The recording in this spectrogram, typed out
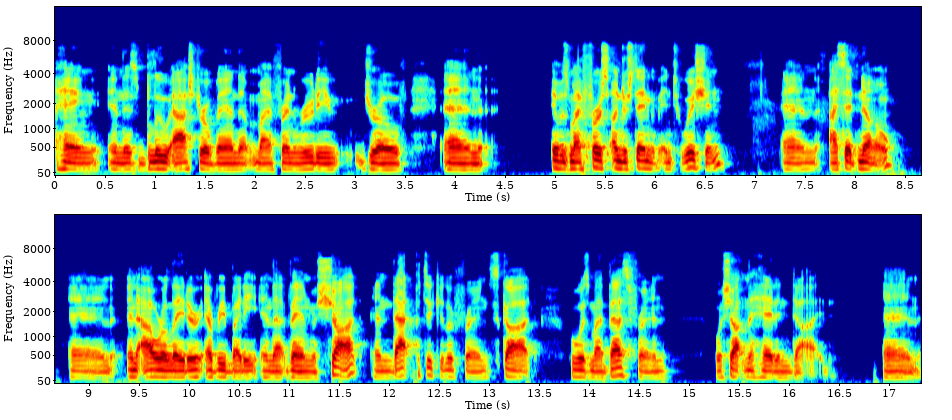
hang in this blue Astro van that my friend Rudy drove. And it was my first understanding of intuition. And I said no. And an hour later, everybody in that van was shot. And that particular friend, Scott, who was my best friend, was shot in the head and died. And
